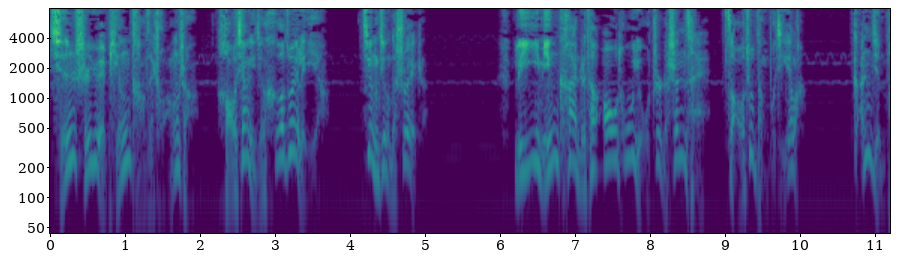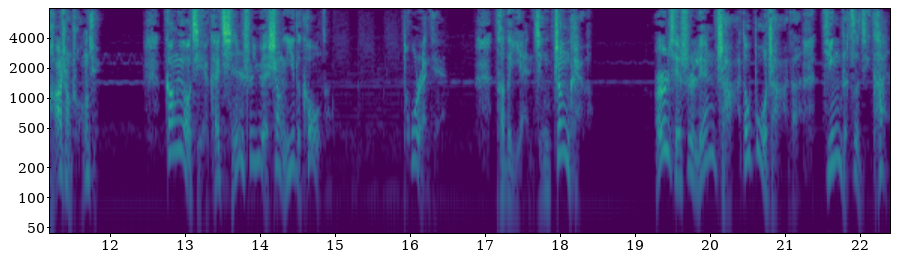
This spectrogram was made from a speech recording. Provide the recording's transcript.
秦时月平躺在床上，好像已经喝醉了一样，静静的睡着。李一民看着他凹凸有致的身材，早就等不及了。赶紧爬上床去，刚要解开秦时月上衣的扣子，突然间，他的眼睛睁开了，而且是连眨都不眨的盯着自己看。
